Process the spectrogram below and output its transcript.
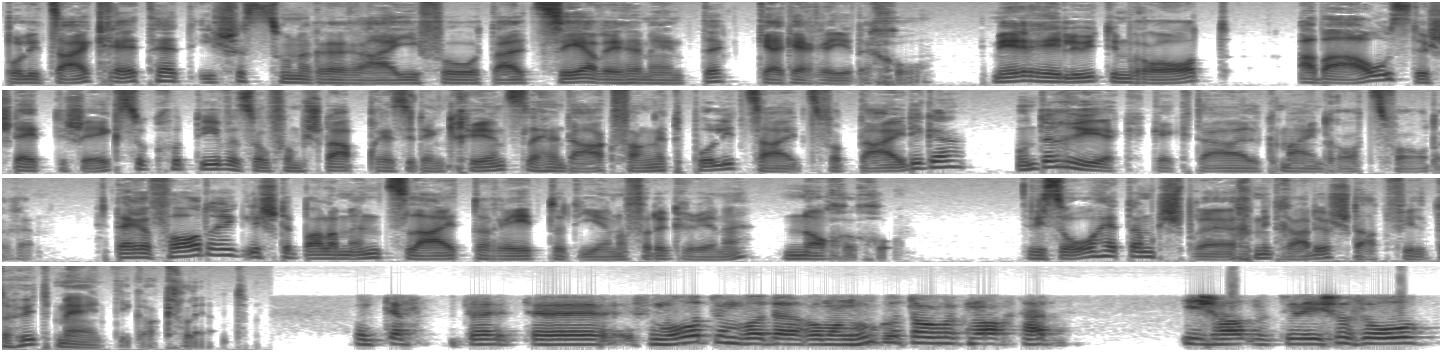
Polizei geredet hat, ist es zu einer Reihe von teils sehr vehementen Gegenreden gekommen. Mehrere Leute im Rat, aber auch aus der städtischen Exekutive, so vom Stadtpräsident Künzle, haben angefangen, die Polizei zu verteidigen und eine Rüge gegen den AL-Gemeinderat zu fordern. Dieser Forderung ist der Parlamentsleiter Reto Diener von den Grünen nachgekommen. Wieso hat er im Gespräch mit Radio Stadtfilter heute Montag erklärt. Und der, der, der, das Votum, das der Roman Hugo gemacht hat, ist halt natürlich schon so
